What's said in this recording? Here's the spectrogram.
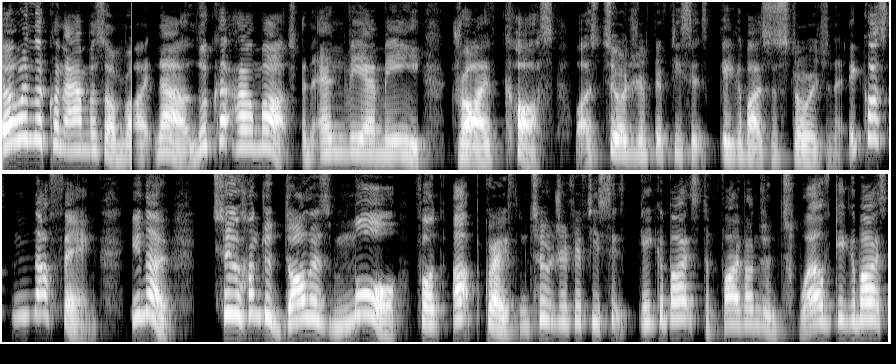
Go and look on Amazon right now. Look at how much an NVMe drive costs. Well, it's 256 gigabytes of storage in it. It costs nothing. You know, $200 more for an upgrade from 256 gigabytes to 512 gigabytes.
